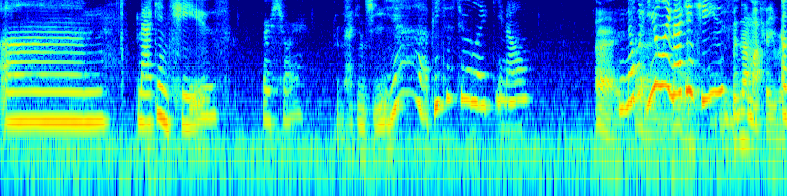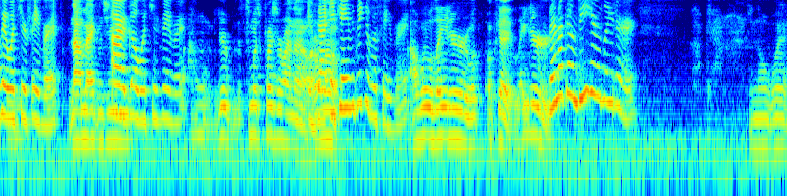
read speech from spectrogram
um, mac and cheese, for sure. Mac and cheese. Yeah, pizza's too like you know. Alright. Nobody, alright. you don't like mac and cheese? But not my favorite. Okay, food. what's your favorite? Not mac and cheese. All right, go. What's your favorite? I don't, you're too much pressure right now. I don't Exactly. You can't even think of a favorite. I will later. Okay, later. They're not gonna be here later. Okay. You know what?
